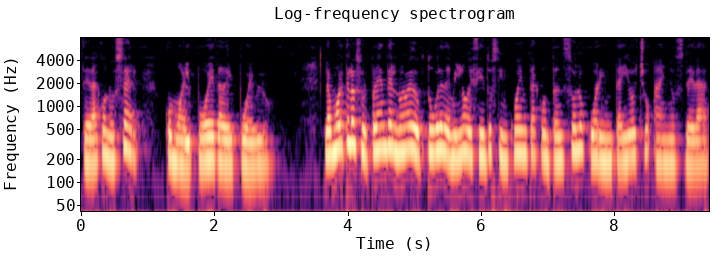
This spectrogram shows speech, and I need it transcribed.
se da a conocer como el poeta del pueblo. La muerte lo sorprende el 9 de octubre de 1950 con tan solo 48 años de edad.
